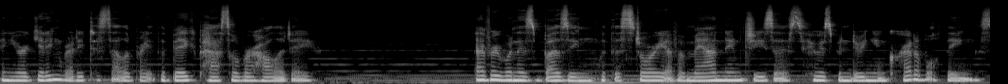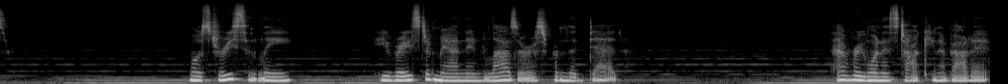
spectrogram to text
and you are getting ready to celebrate the big Passover holiday. Everyone is buzzing with the story of a man named Jesus who has been doing incredible things. Most recently, he raised a man named Lazarus from the dead. Everyone is talking about it.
